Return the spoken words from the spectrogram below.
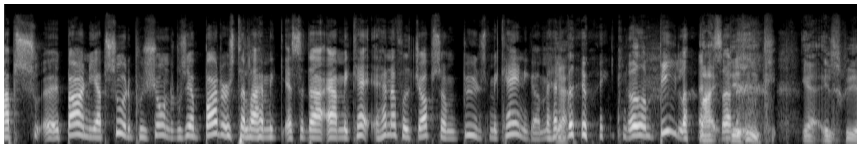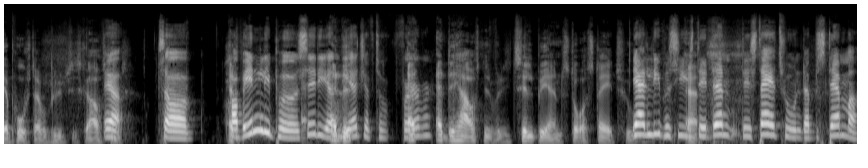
absur- øh, børn i absurde positioner. Du ser Butters, der, leger, altså, der er meka- han har fået job som byens mekaniker, men han ja. ved jo ikke noget om biler. nej, altså. det er sådan, jeg elsker de her postapokalyptiske afsnit. Ja, så hop endelig på City on the Edge of Forever. Er, er det her afsnit, hvor de tilbeder en stor statue? Ja, lige præcis. Ja. Det, er den, det er statuen, der bestemmer,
